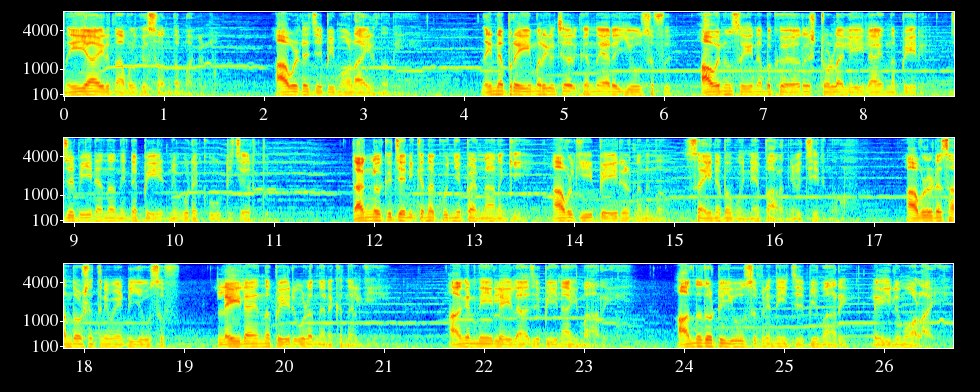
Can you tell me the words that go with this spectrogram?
നീയായിരുന്നു അവൾക്ക് സ്വന്തം മകൾ. അവളുടെ ജബിമോളായിരുന്നു നീ. നിന്നെ പ്രൈമറിയിൽ ചേർക്കുന്ന നേരെ യൂസഫ് അവനും സൈനബക്ക് ഏറെ ഇഷ്ടമുള്ള ലീല എന്ന പേര് ജബീൻ എന്ന നിന്റെ പേരിനു കൂടെ കൂട്ടിച്ചേർത്തു. തങ്ങൾക്ക് ജനിക്കുന്ന കുഞ്ഞു പെണ്ണാണെങ്കിൽ അവൾക്ക് ഈ പേരിടണമെന്ന് സൈനബ മുന്നേ പറഞ്ഞു വെച്ചിരുന്നു. അവളുടെ സന്തോഷത്തിന് വേണ്ടി യൂസഫ് ലൈല എന്ന പേരുകൂടെ നിനക്ക് നൽകി. അങ്ങനെ നീ ലൈല ജബീനായി മാറി. അന്ന് തൊട്ട് യൂസുഫിന് നീ ജബി മാറി ലൈലുമോളായി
